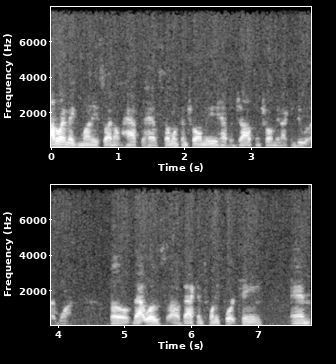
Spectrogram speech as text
how do I make money so I don't have to have someone control me, have a job control me, and I can do what I want. So that was uh, back in 2014, and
